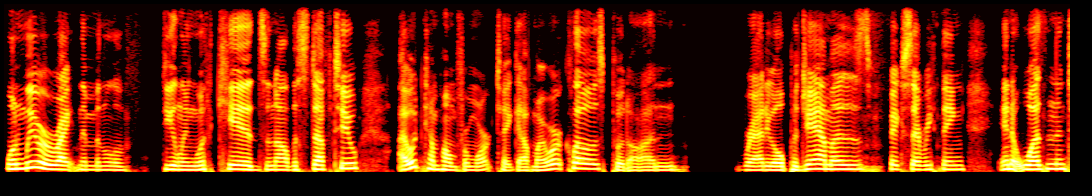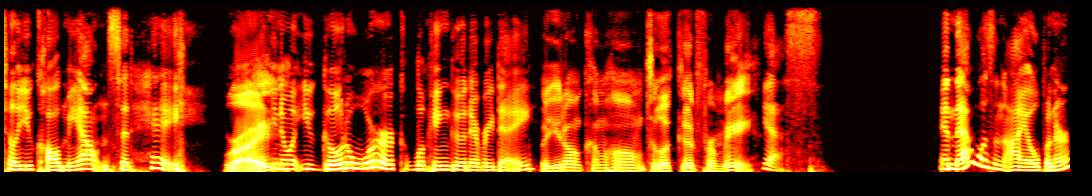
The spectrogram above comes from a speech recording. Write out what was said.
When we were right in the middle of dealing with kids and all the stuff too, I would come home from work, take off my work clothes, put on ratty old pajamas, fix everything. And it wasn't until you called me out and said, Hey, right? you know what? You go to work looking good every day. but you don't come home to look good for me. Yes. And that was an eye opener.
